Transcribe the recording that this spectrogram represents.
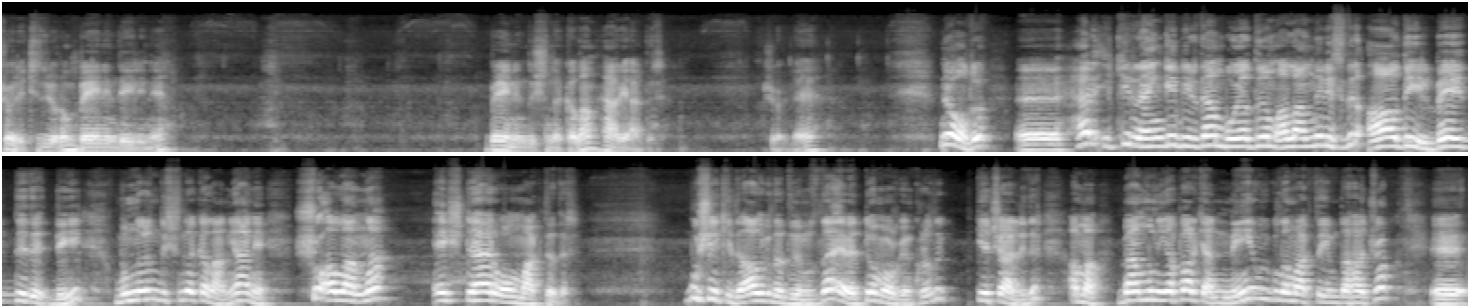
Şöyle çiziyorum B'nin değilini. B'nin dışında kalan her yerdir. Şöyle. Ne oldu? Ee, her iki renge birden boyadığım alan neresidir? A değil, B de, de değil. Bunların dışında kalan yani şu alanla eşdeğer olmaktadır. Bu şekilde algıladığımızda evet De Morgan kuralı geçerlidir. Ama ben bunu yaparken neyi uygulamaktayım daha çok? Ee,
